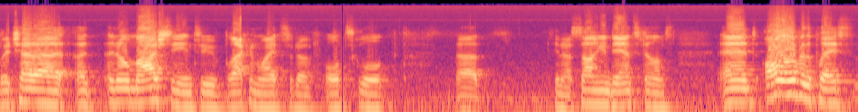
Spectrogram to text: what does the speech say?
which had a, a an homage scene to black and white sort of old school, uh, you know, song and dance films. And all over the place,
